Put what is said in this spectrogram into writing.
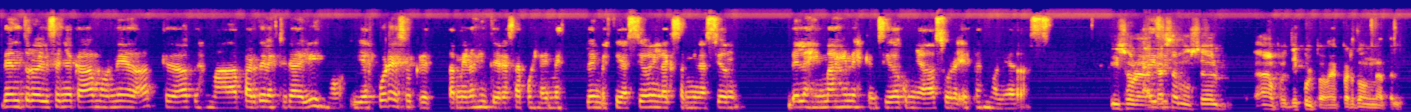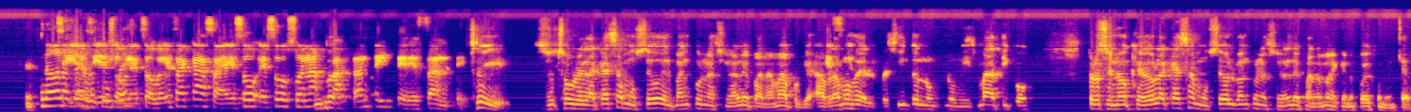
Dentro del diseño de cada moneda queda plasmada parte de la historia del istmo y es por eso que también nos interesa pues, la, la investigación y la examinación de las imágenes que han sido acuñadas sobre estas monedas. Y sobre la casa museo, ah, pues discúlpame, perdón, Natalie. No, no sí, sobre, sobre, esa casa, eso, eso suena bastante interesante. Sí, sobre la casa museo del Banco Nacional de Panamá, porque hablamos del recinto numismático, pero se nos quedó la casa museo del Banco Nacional de Panamá, ¿qué nos puedes comentar?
